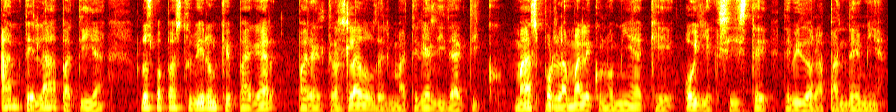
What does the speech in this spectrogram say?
ante la apatía los papás tuvieron que pagar para el traslado del material didáctico, más por la mala economía que hoy existe debido a la pandemia.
